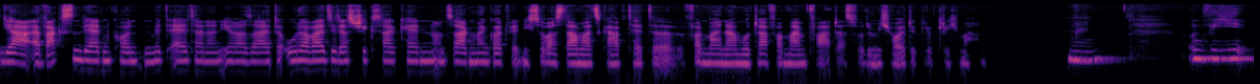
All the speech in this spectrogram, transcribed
ja erwachsen werden konnten mit Eltern an ihrer Seite oder weil sie das Schicksal kennen und sagen, mein Gott, wenn ich sowas damals gehabt hätte von meiner Mutter, von meinem Vater, das würde mich heute glücklich machen. Hm. Und wie,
